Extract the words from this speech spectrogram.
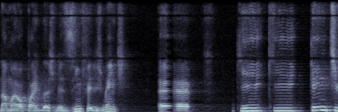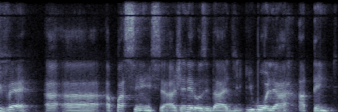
na maior parte das vezes, infelizmente, é, que, que quem tiver a, a, a paciência, a generosidade e o olhar atento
